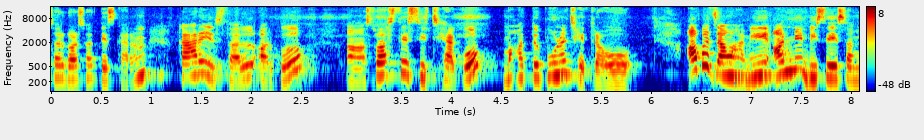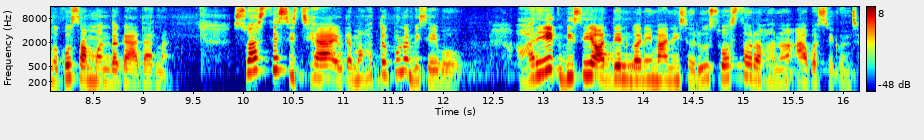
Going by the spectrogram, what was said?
असर गर्छ। त्यसकारण कार्यस्थल अर्को स्वास्थ्य शिक्षाको महत्त्वपूर्ण क्षेत्र हो। अब जाउँ हामी अन्य विषयसँगको सम्बन्धका आधारमा। स्वास्थ्य शिक्षा एउटा महत्त्वपूर्ण विषय हो। हरेक विषय अध्ययन गर्ने मानिसहरू स्वस्थ रहन आवश्यक हुन्छ।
